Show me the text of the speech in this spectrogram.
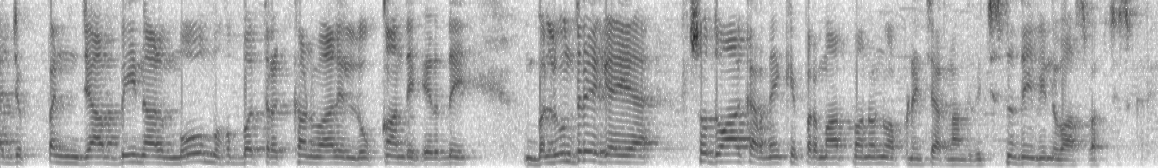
ਅੱਜ ਪੰਜਾਬੀ ਨਾਲ ਮੋਹ ਮੁਹੱਬਤ ਰੱਖਣ ਵਾਲੇ ਲੋਕਾਂ ਦੇ ਹਿਰਦੇ ਬਲੂੰਦਰੇ ਗਏ ਆ। ਸੋ ਦੁਆ ਕਰਦੇ ਕਿ ਪ੍ਰਮਾਤਮਾ ਉਹਨਾਂ ਨੂੰ ਆਪਣੇ ਚਰਨਾਂ ਦੇ ਵਿੱਚ ਸਦੀਵੀ ਨਿਵਾਸ ਬਖਸ਼ਿਸ਼ ਕਰੇ।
